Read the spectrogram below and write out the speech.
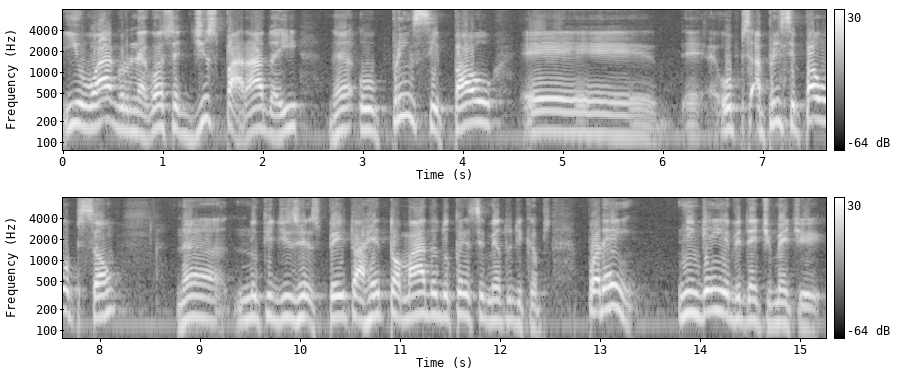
e o agronegócio é disparado aí, né, o principal, é, é, a principal opção né, no que diz respeito à retomada do crescimento de campos. Porém, ninguém, evidentemente,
